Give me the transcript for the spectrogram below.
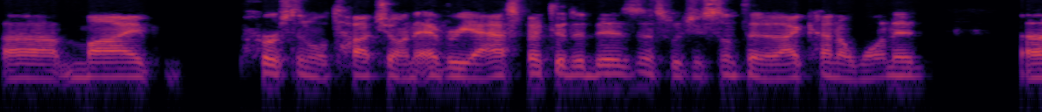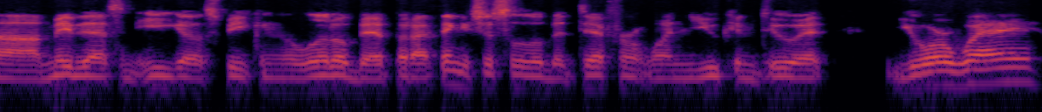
uh, my personal touch on every aspect of the business, which is something that I kind of wanted. Uh, maybe that's an ego speaking a little bit, but I think it's just a little bit different when you can do it your way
